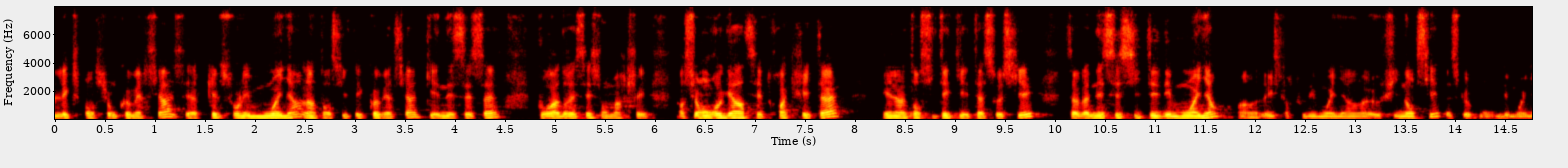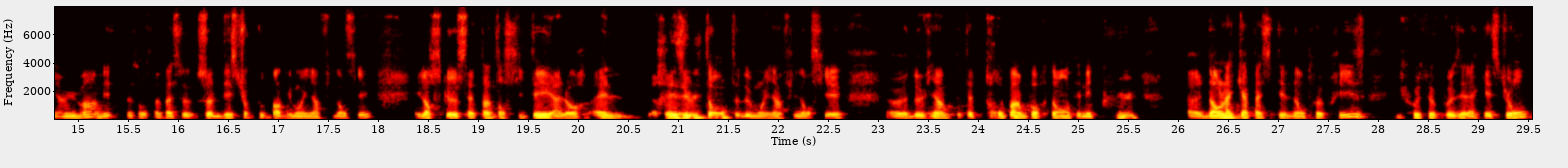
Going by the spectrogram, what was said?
l'expansion commerciale, c'est-à-dire quels sont les moyens, l'intensité commerciale qui est nécessaire pour adresser son marché. Alors si on regarde ces trois critères, et l'intensité qui est associée. Ça va nécessiter des moyens, hein, et surtout des moyens euh, financiers, parce que des moyens humains, mais de toute façon, ça va se solder surtout par des moyens financiers. Et lorsque cette intensité, alors elle, résultante de moyens financiers, euh, devient peut-être trop importante et n'est plus euh, dans la capacité de l'entreprise, il faut se poser la question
